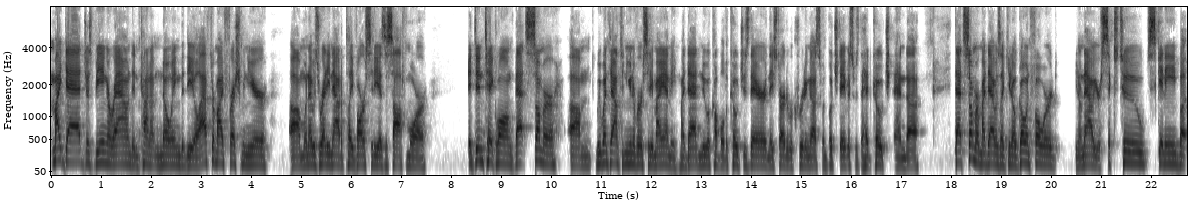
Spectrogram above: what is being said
my dad just being around and kind of knowing the deal after my freshman year, um, when I was ready now to play varsity as a sophomore, it didn't take long. That summer, um, we went down to the University of Miami. My dad knew a couple of the coaches there, and they started recruiting us when Butch Davis was the head coach. And uh, that summer, my dad was like, you know, going forward, you know, now you're six two, skinny, but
